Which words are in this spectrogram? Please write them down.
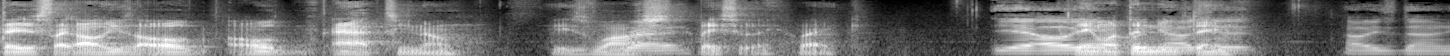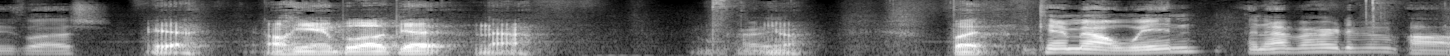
they're just like, oh, he's an old old act, you know. He's washed, Right. basically. Like, yeah, oh, they he want the new thing. Oh, he's done. He's washed. yeah. Oh, he ain't blow up yet? Nah. Right. You know. But He came out when? I never heard of him. Oh,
